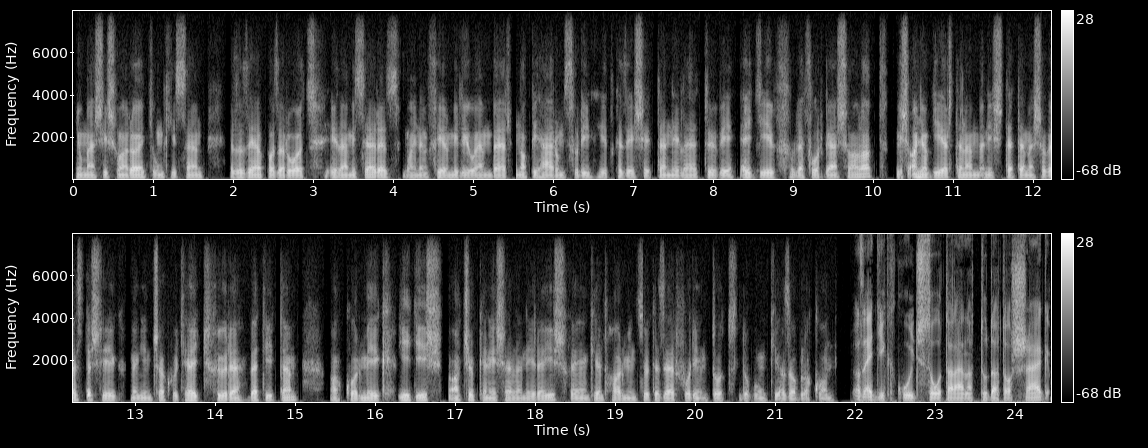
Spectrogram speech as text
nyomás is van rajtunk, hiszen ez az elpazarolt élelmiszer, ez majdnem fél millió ember napi háromszori étkezését tenné lehetővé egy év leforgása alatt, és anyagi értelemben is tetemes a veszteség, megint csak, hogyha egy főre vetítem, akkor még így is, a csökkenés ellenére is fejenként 35 ezer forintot dobunk ki az ablakon. Az egyik kulcs szó talán a tudatosság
